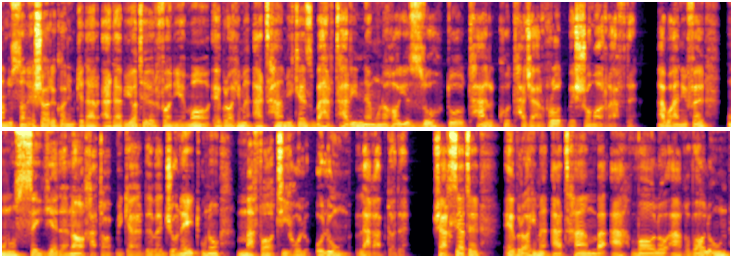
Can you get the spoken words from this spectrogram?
هم دوستان اشاره کنیم که در ادبیات عرفانی ما ابراهیم ادهم یکی از برترین نمونه های زهد و ترک و تجرد به شمار رفته. ابو حنیفه اونو سیدنا خطاب می‌کرده و جنید اونو مفاتیح العلوم لقب داده. شخصیت ابراهیم ادهم و احوال و اقوال اون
